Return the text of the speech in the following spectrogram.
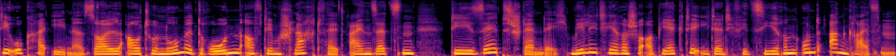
Die Ukraine soll autonome Drohnen auf dem Schlachtfeld einsetzen, die selbstständig militärische Objekte identifizieren und angreifen.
